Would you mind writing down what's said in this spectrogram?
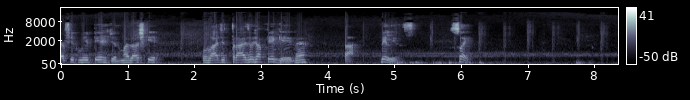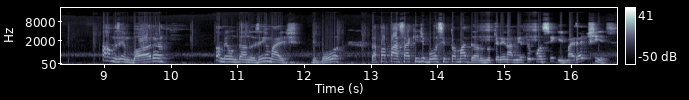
Eu fico meio perdido, mas acho que por lá de trás eu já peguei, né? Tá, beleza. Isso aí. Vamos embora. Tomei um danozinho, mas de boa. Dá pra passar aqui de boa sem tomar dano. No treinamento eu consegui, mas é difícil.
